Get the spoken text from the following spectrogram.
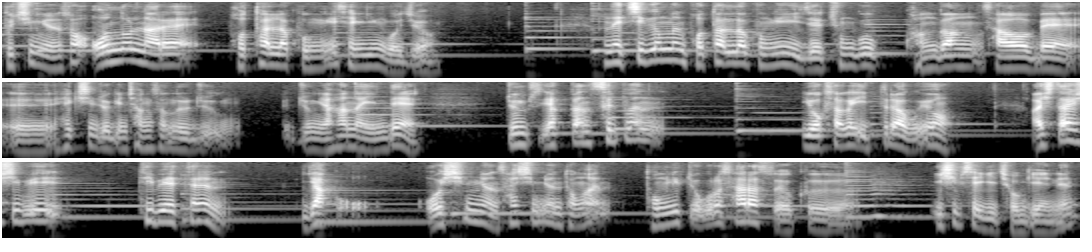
붙이면서 오늘날의 보탈라 궁이 생긴 거죠. 근데 지금은 보탈라 궁이 이제 중국 관광 사업의 핵심적인 장선들 중, 중에 하나인데 좀 약간 슬픈 역사가 있더라고요. 아시다시피 티베트는 약 50년, 40년 동안 독립적으로 살았어요. 그 20세기 초기에는.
